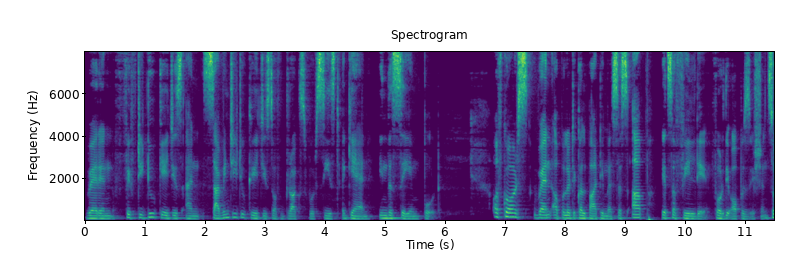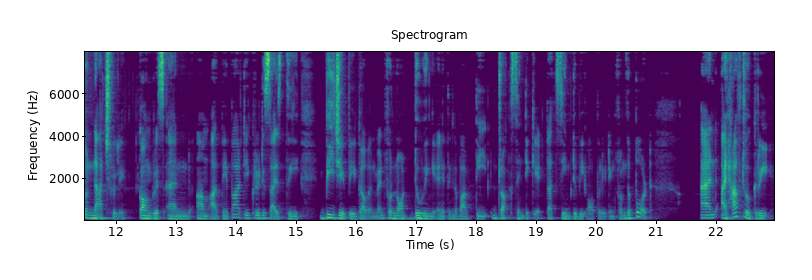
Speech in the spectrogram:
wherein 52 kgs and 72 kgs of drugs were seized again in the same port. Of course, when a political party messes up, it's a field day for the opposition. So naturally, Congress and Aam Aadmi Party criticized the BJP government for not doing anything about the drug syndicate that seemed to be operating from the port. And I have to agree,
